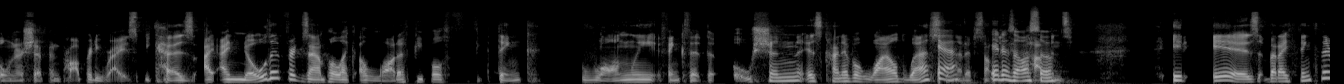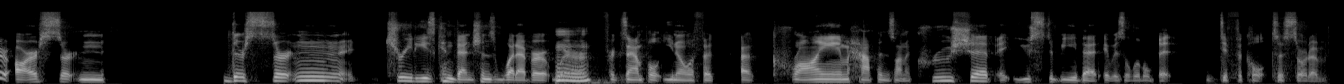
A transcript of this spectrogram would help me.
ownership and property rights because I, I know that, for example, like a lot of people th- think wrongly think that the ocean is kind of a wild west yeah, and that if something it is also happens, it is but i think there are certain there's certain treaties conventions whatever where mm. for example you know if a, a crime happens on a cruise ship it used to be that it was a little bit difficult to sort of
